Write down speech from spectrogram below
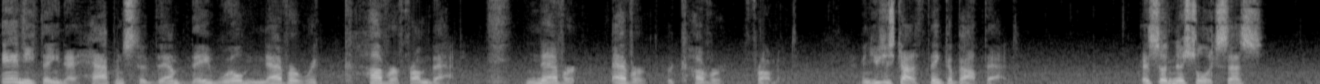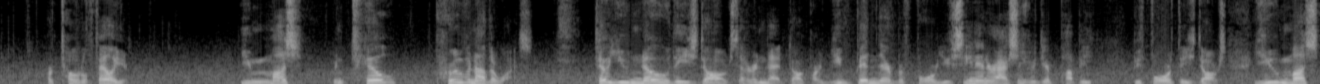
anything that happens to them, they will never recover recover from that. Never, ever recover from it. And you just got to think about that. It's initial success or total failure. You must, until proven otherwise, till you know these dogs that are in that dog park, you've been there before, you've seen interactions with your puppy before with these dogs. You must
